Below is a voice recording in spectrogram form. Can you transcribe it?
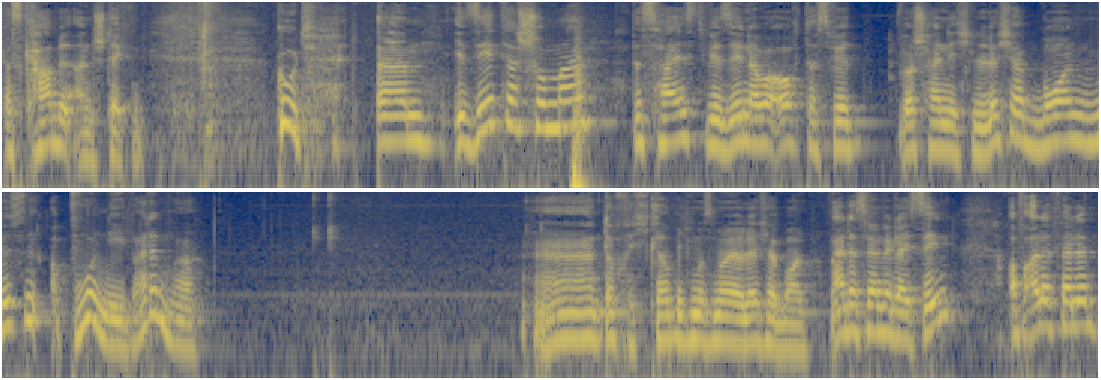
das Kabel anstecken. Gut, ähm, ihr seht das schon mal. Das heißt, wir sehen aber auch, dass wir wahrscheinlich Löcher bohren müssen. Obwohl, nee, warte mal. Ah, doch, ich glaube, ich muss neue Löcher bohren. Na, das werden wir gleich sehen. Auf alle Fälle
